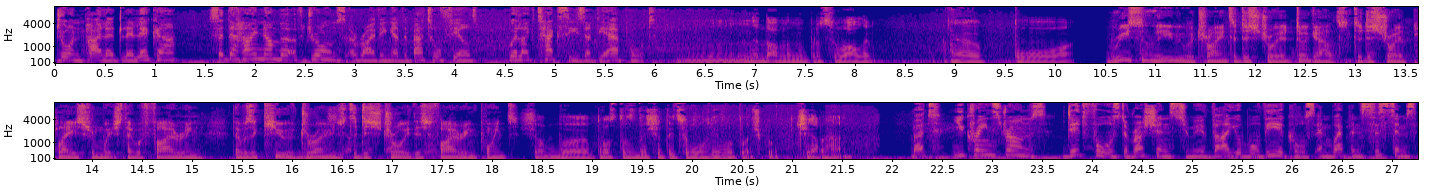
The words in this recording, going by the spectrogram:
Drone pilot Leleka said the high number of drones arriving at the battlefield were like taxis at the airport. Recently, we were trying to destroy a dugout, to destroy a place from which they were firing. There was a queue of drones to destroy this firing point. But Ukraine's drones did force the Russians to move valuable vehicles and weapon systems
